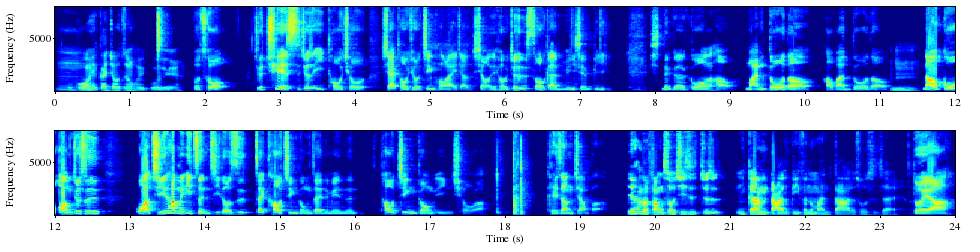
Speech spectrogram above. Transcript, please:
嗯国王也该校正回归了。不错，就确实就是以投球现在投球近况来讲，小牛就是手感明显比 那个国王好蛮多的哦，好蛮多的哦。嗯，然后国王就是哇，其实他们一整季都是在靠进攻在那边的靠进攻赢球啊，可以这样讲吧？因为他们防守其实就是你跟他们打的比分都蛮大的，说实在，对啊，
